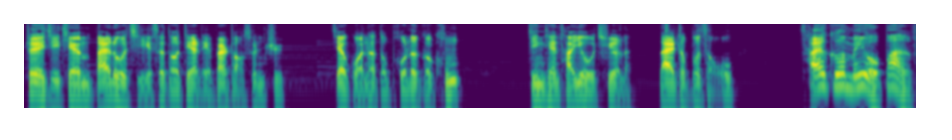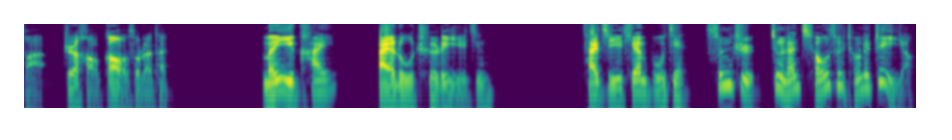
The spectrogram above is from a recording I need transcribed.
这几天白露几次到店里边找孙志，结果呢都扑了个空。今天他又去了，赖着不走。才哥没有办法，只好告诉了他。门一开，白露吃了一惊，才几天不见，孙志竟然憔悴成了这样，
